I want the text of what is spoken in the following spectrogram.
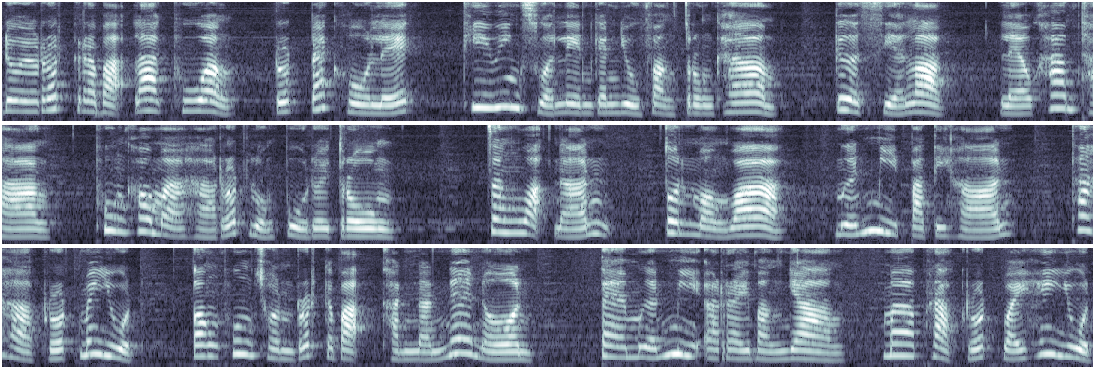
โดยรถกระบะลากพ่วง รถแบ็คโฮเล็ก ที่วิ่งสวนเลนกันอยู่ฝั่งตรงข้าม เกิดเสียหลัก แล้วข้ามทาง พุ่งเข้ามาหารถหลวงปู่โดยตรง จังหวะนั้น ตนมองว่าเหมือนมีปาฏิหาริย์ถ้าหากรถไม่หยุดต้องพุ่งชนรถกระบะคันนั้นแน่นอน แต่เหมือนมีอะไรบางอย่าง มาผลักรถไว้ให้หยุด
